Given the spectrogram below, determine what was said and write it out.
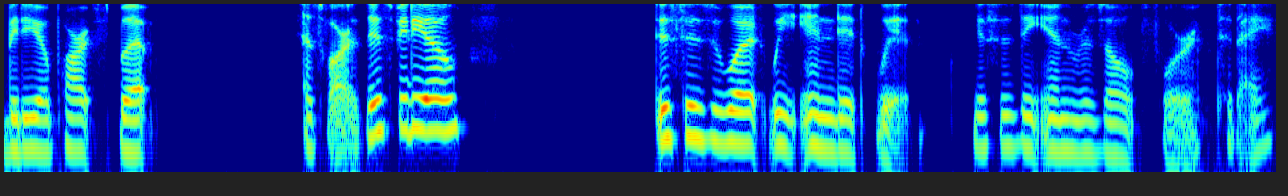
video parts, but as far as this video, this is what we ended with. This is the end result for today.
